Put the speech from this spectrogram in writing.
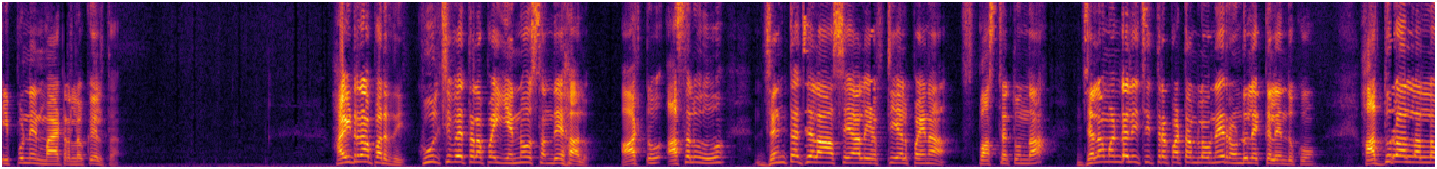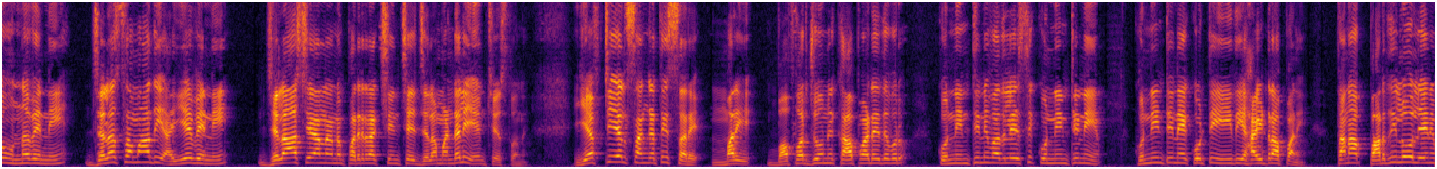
ఇప్పుడు నేను మ్యాటర్లోకి వెళ్తా. హైడ్రా పరిధి కూల్చివేతలపై ఎన్నో సందేహాలు. అటు అసలు జంట జలాశయాలు ఎఫ్టీఎల్ పైన స్పష్టత ఉందా? జలమండలి చిత్రపటంలోనే రెండు లెక్కలెందుకు? హద్దురాళ్ళలో ఉన్నవన్నీ జలసమాధి అయ్యేవన్నీ జలాశయాలను పరిరక్షించే జలమండలి ఏం చేస్తుంది? ఎఫ్టీఎల్ సంగతి సరే మరి బఫర్ జోన్ని కాపాడేదెవరు? కొన్నింటిని వదిలేసి కొన్నింటిని కొన్నింటినే కొట్టి ఇది హైడ్రా పని. తన పరిధిలో లేని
